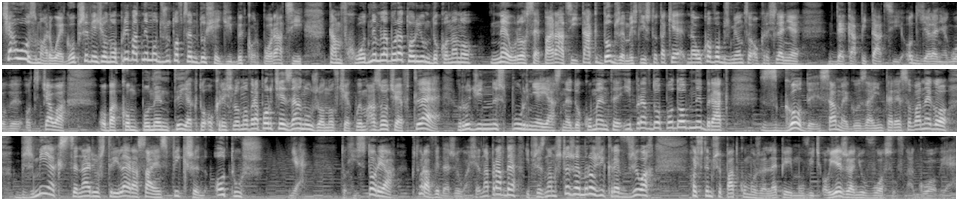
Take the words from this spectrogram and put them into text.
Ciało zmarłego przewieziono prywatnym odrzutowcem do siedziby korporacji. Tam w chłodnym laboratorium dokonano neuroseparacji. Tak dobrze myślisz, to takie naukowo brzmiące określenie dekapitacji, oddzielenia głowy od ciała. Oba komponenty, jak to określono w raporcie, zanurzono w ciekłym azocie. W tle rodzinny spór, niejasne dokumenty i prawdopodobny brak zgody samego zainteresowanego. Brzmi jak scenariusz thrillera science fiction. Otóż nie. To historia, która wydarzyła się naprawdę i przyznam szczerze, mrozi krew w żyłach, choć w tym przypadku może lepiej mówić o jeżeniu włosów na głowie.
